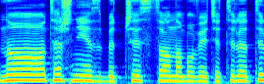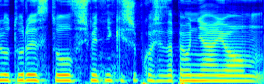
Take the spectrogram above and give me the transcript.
no, też nie jest zbyt czysto, no bo wiecie, tyle, tylu turystów, śmietniki szybko się zapełniają,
